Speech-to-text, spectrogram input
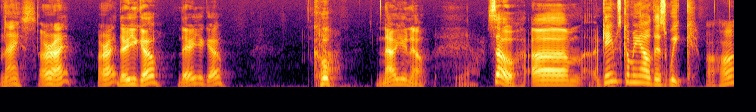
Nice. All right, all right. There you go. There you go. Cool. Now you know. So, um, games coming out this week. Uh huh.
